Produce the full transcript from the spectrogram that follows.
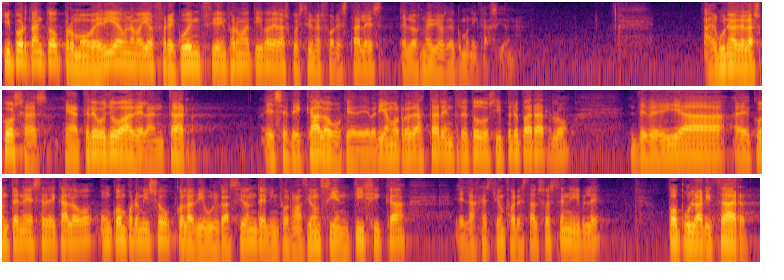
Y, por tanto, promovería una mayor frecuencia informativa de las cuestiones forestales en los medios de comunicación. Algunas de las cosas me atrevo yo a adelantar ese decálogo que deberíamos redactar entre todos y prepararlo, debería eh, contener ese decálogo un compromiso con la divulgación de la información científica en la gestión forestal sostenible, popularizar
